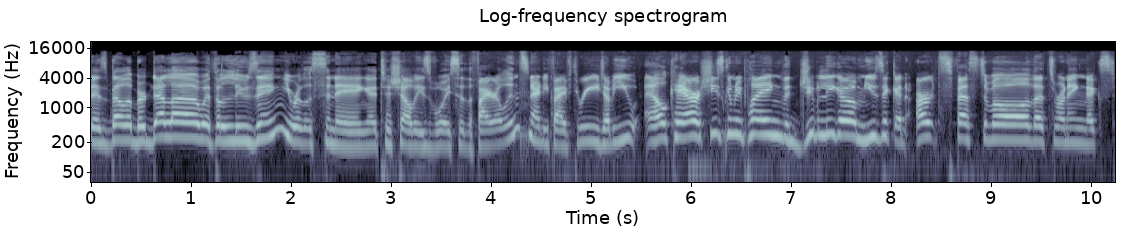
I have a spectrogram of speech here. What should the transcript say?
That is Bella Burdella with Losing. You were listening to Shelby's Voice of the Firelands, 95.3 WLKR. She's going to be playing the Jubileego Music and Arts Festival that's running next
